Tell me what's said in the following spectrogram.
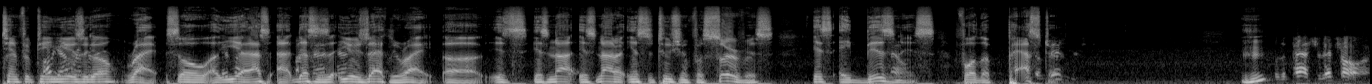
10, 15 Oh, yeah, years ago. Right. So uh, yeah, that's uh, that's that- you're exactly right. Uh, it's it's not it's not an institution for service. It's a business for the pastor. Mm-hmm. For the pastor, that's all.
